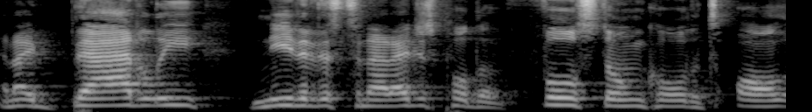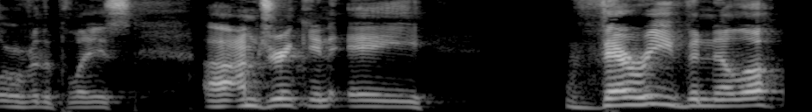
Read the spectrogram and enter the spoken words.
And I badly needed this tonight. I just pulled a full stone cold. It's all over the place. Uh, I'm drinking a very vanilla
